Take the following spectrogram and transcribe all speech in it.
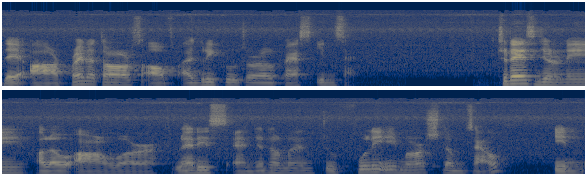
they are predators of agricultural pest insects. Today's journey allow our ladies and gentlemen to fully immerse themselves in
